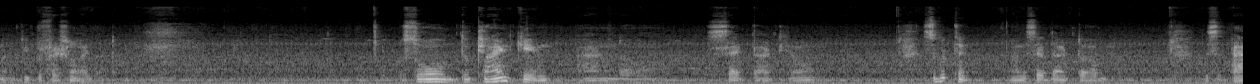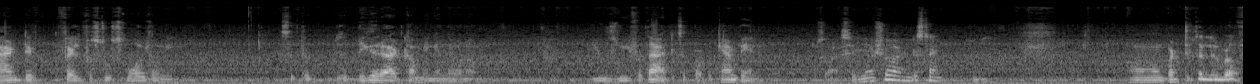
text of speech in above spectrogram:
I'll be professional like that. So the client came and uh, said that you know it's a good thing, and they said that um, this ad they felt was too small for me. So the, there's a bigger ad coming and they wanna use me for that. It's a proper campaign. So I said, yeah, sure, I understand. Uh, but there's a little bit of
